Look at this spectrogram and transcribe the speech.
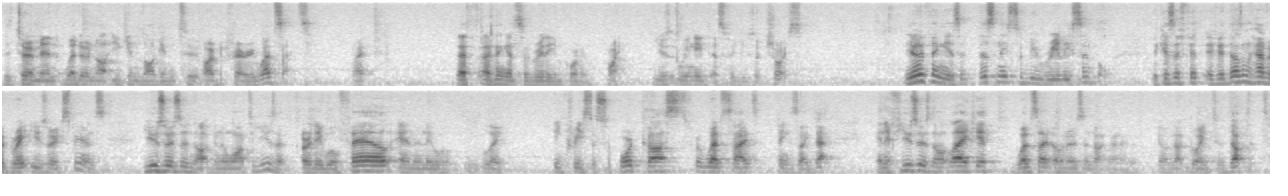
determine whether or not you can log into arbitrary websites, right? I think that's a really important point. we need this for user choice. The other thing is that this needs to be really simple because if it, if it doesn't have a great user experience, users are not going to want to use it or they will fail and then they will like increase the support costs for websites, things like that. And if users don't like it, website owners are not going to, not going to adopt it.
